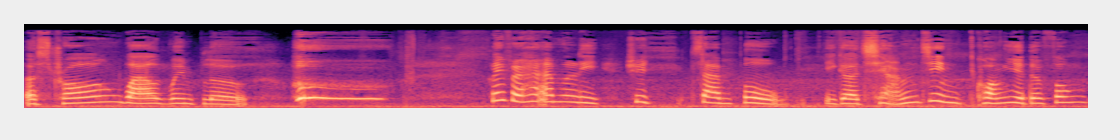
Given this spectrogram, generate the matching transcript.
A strong wild wind blew. Clifford 和 Emily 去散步，一个强劲狂野的风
